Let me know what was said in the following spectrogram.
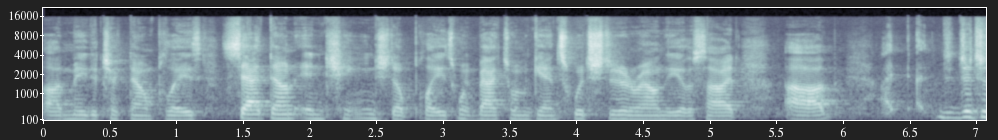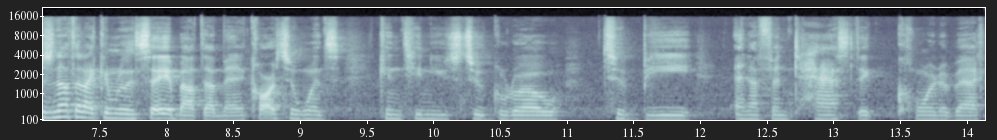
uh, made the check down plays, sat down and changed up plays, went back to him again, switched it around the other side. Uh, I, just nothing I can really say about that, man. Carson Wentz continues to grow to be and a fantastic cornerback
